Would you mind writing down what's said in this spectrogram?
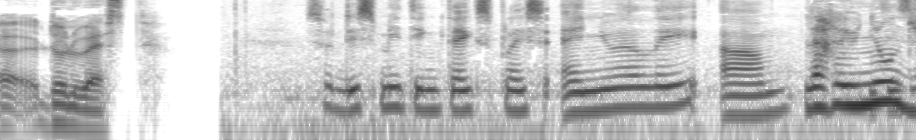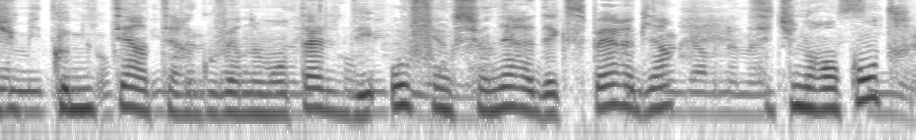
euh, de l'Ouest? La réunion du comité intergouvernemental des hauts fonctionnaires et d'experts, eh bien, c'est une rencontre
